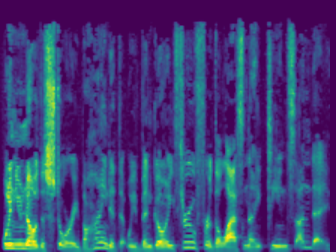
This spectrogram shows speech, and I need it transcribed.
when you know the story behind it that we've been going through for the last 19 Sundays.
